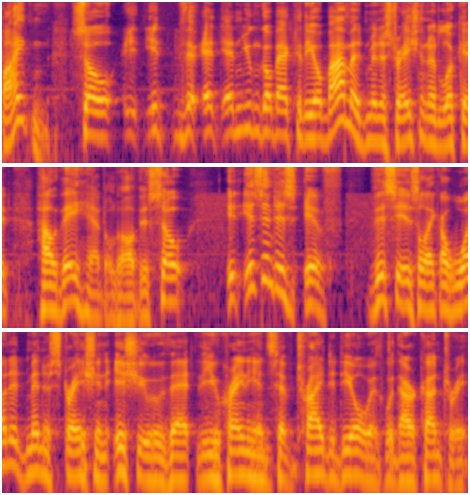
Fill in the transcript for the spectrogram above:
Biden. So it, it, and you can go back to the Obama administration and look at how they handled all this. So it isn't as if this is like a one administration issue that the Ukrainians have tried to deal with with our country.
